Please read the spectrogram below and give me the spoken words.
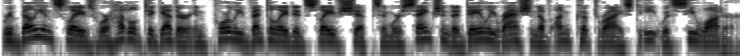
Rebellion slaves were huddled together in poorly ventilated slave ships and were sanctioned a daily ration of uncooked rice to eat with sea water.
